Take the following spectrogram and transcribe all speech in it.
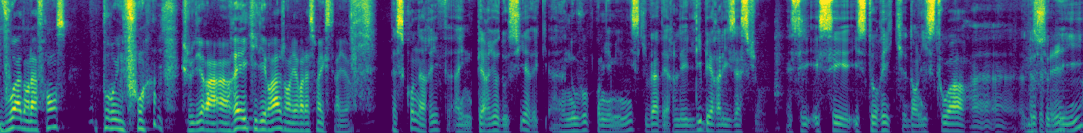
voit dans la France, pour une fois, je veux dire, un rééquilibrage dans les relations extérieures. Parce qu'on arrive à une période aussi avec un nouveau Premier ministre qui va vers les libéralisations. Et c'est historique dans l'histoire euh, de, ce, pays.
